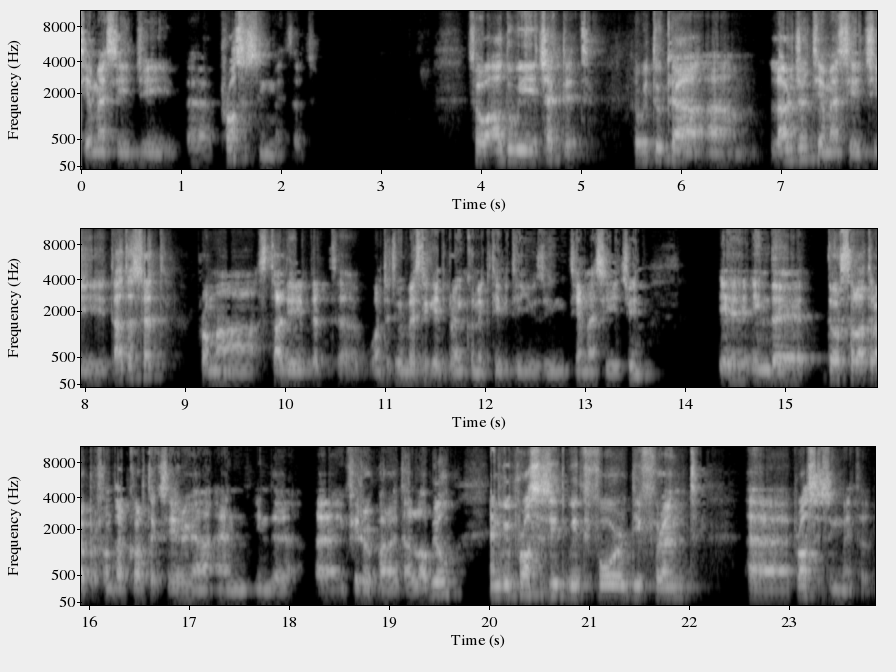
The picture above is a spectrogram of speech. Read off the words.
TMS-EEG uh, processing methods. So how do we check it? So we took a um, larger TMS-EEG dataset from a study that uh, wanted to investigate brain connectivity using TMS EEG in the dorsolateral prefrontal cortex area and in the uh, inferior parietal lobule. And we processed it with four different uh, processing methods.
